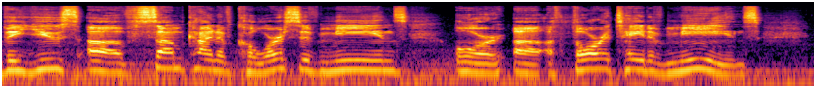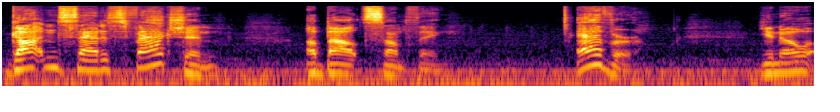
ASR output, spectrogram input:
the use of some kind of coercive means or uh, authoritative means, gotten satisfaction about something. Ever. You know,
